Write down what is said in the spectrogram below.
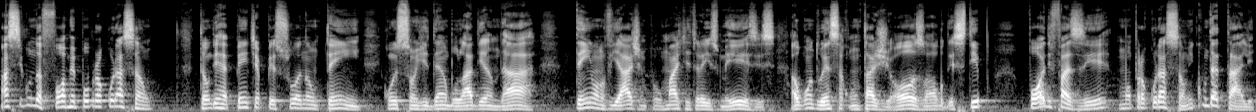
A segunda forma é por procuração. Então, de repente, a pessoa não tem condições de deambular, de andar, tem uma viagem por mais de três meses, alguma doença contagiosa, algo desse tipo, pode fazer uma procuração. E com detalhe,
